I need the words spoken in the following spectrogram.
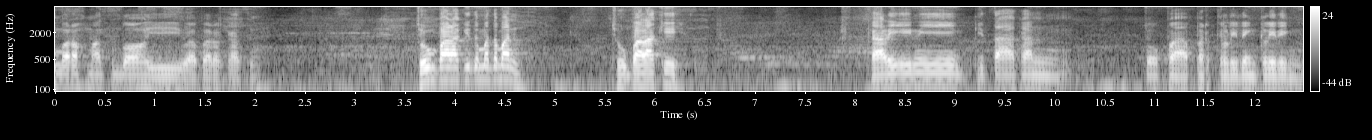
warahmatullahi wabarakatuh. Jumpa lagi teman-teman. Jumpa lagi. Kali ini kita akan Coba berkeliling-keliling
